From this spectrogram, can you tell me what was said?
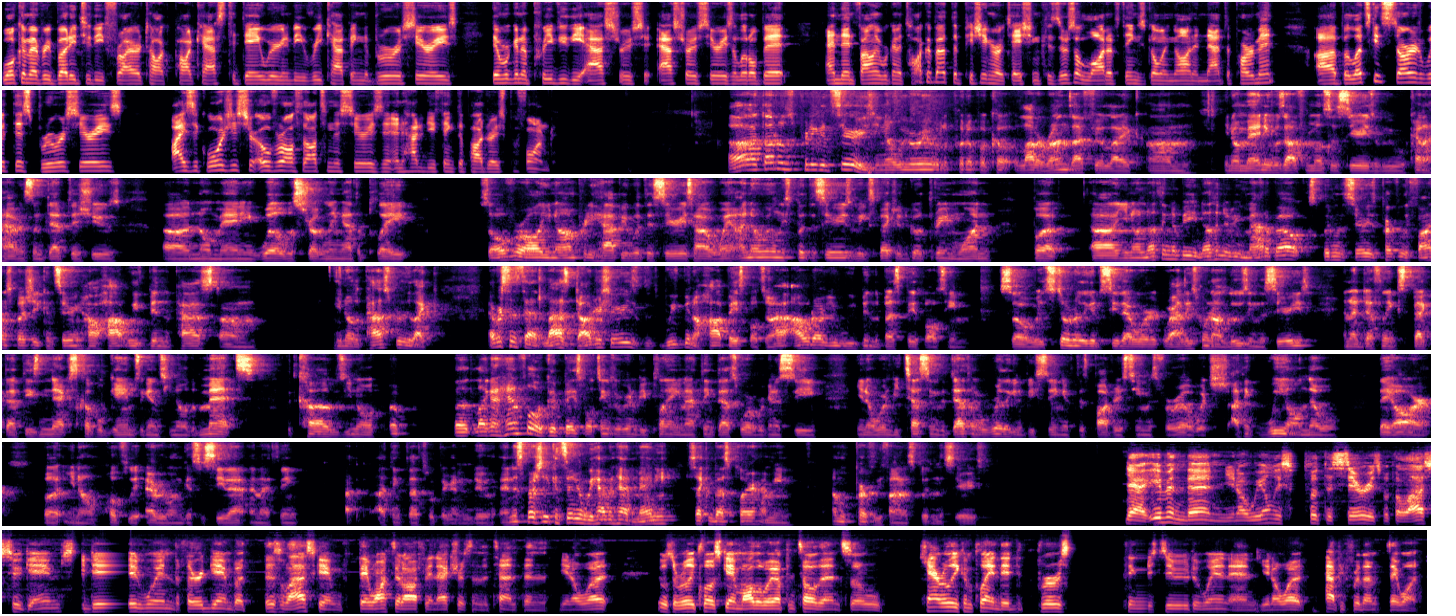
Welcome, everybody, to the Friar Talk podcast. Today, we're going to be recapping the Brewer series. Then, we're going to preview the Astros, Astros series a little bit. And then finally, we're going to talk about the pitching rotation because there's a lot of things going on in that department. Uh, but let's get started with this Brewer series. Isaac, what were just your overall thoughts on this series and how did you think the Padres performed? Uh, I thought it was a pretty good series. You know, we were able to put up a, co- a lot of runs. I feel like, um, you know, Manny was out for most of the series. We were kind of having some depth issues. Uh, no Manny. Wil was struggling at the plate. So overall, you know, I'm pretty happy with this series how it went. I know we only split the series. We expected to go three and one, but uh, you know, nothing to be nothing to be mad about. Splitting the series is perfectly fine, especially considering how hot we've been the past. Um, you know, the past really like ever since that last Dodger series, we've been a hot baseball team. I, I, would argue we've been the best baseball team. So it's still really good to see that we're, we're at least we're not losing the series. And I definitely expect that these next couple games against you know the Mets, the Cubs, you know, uh, uh, like a handful of good baseball teams we're going to be playing. And I think that's where we're going to see, you know, we're going to be testing the depth, and we're really going to be seeing if this Padres team is for real, which I think we all know they are. But you know, hopefully everyone gets to see that, and I think I, think that's what they're going to do. And especially considering we haven't had Manny, second best player. I mean, I'm perfectly fine with splitting the series. Yeah, even then, you know, we only split the series with the last two games. We did win the third game, but this last game, they walked it off in extras in the 10th. And you know what? It was a really close game all the way up until then. So can't really complain. They Brewers thing to do to win. And you know what? Happy for them. They won.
